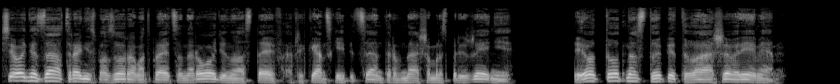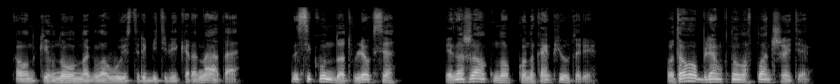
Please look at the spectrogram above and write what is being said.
Сегодня-завтра они с позором отправятся на родину, оставив африканский эпицентр в нашем распоряжении. И вот тут наступит ваше время». Он кивнул на главу истребителей Короната, на секунду отвлекся и нажал кнопку на компьютере. Того блямкнуло в планшете.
